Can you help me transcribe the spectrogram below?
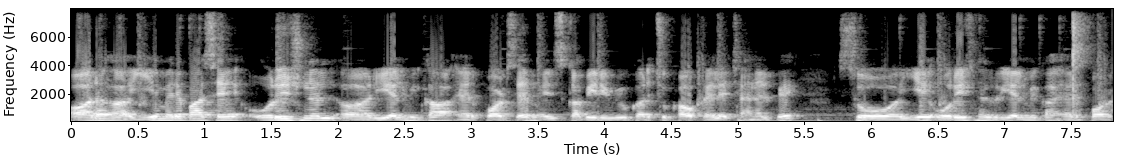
और ये मेरे पास है ओरिजिनल रियलमी का एयरपॉड्स है, मैं इसका भी रिव्यू कर चुका हूँ पहले चैनल पे। सो ये ओरिजिनल रियलमी का एयरपॉड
